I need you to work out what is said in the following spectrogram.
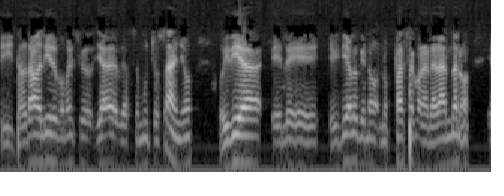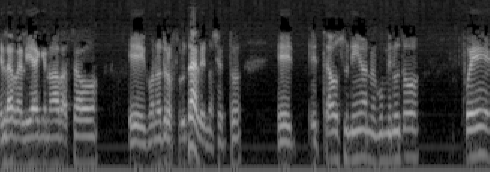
y tratado el libre comercio ya desde hace muchos años. Hoy día, el, hoy día lo que nos pasa con el arándano es la realidad que nos ha pasado con otros frutales, ¿no es cierto? Estados Unidos en algún minuto fue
